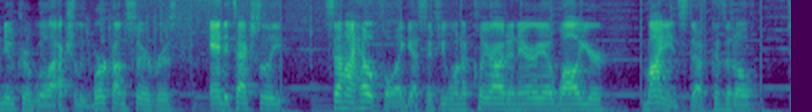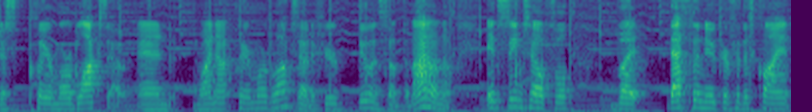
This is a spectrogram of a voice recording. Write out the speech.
nuker will actually work on servers, and it's actually semi-helpful, I guess, if you want to clear out an area while you're mining stuff, because it'll just clear more blocks out. And why not clear more blocks out if you're doing something? I don't know. It seems helpful, but that's the nuker for this client.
